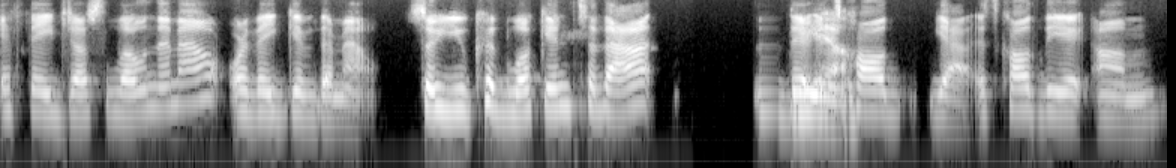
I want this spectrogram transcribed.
if they just loan them out or they give them out. So you could look into that. There, It's called, yeah, it's called the um,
